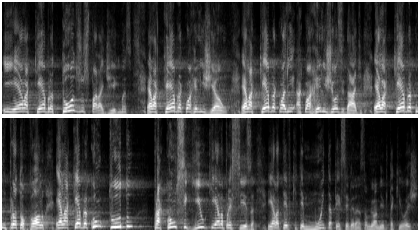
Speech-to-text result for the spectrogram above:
e ela quebra todos os paradigmas, ela quebra com a religião, ela quebra com a, com a religiosidade, ela quebra com o protocolo, ela quebra com tudo para conseguir o que ela precisa. E ela teve que ter muita perseverança. O meu amigo que está aqui hoje,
